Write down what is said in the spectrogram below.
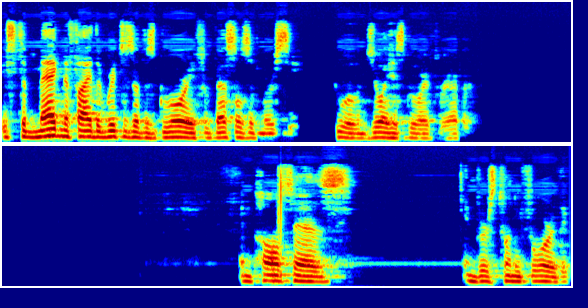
Is to magnify the riches of his glory for vessels of mercy who will enjoy his glory forever. And Paul says in verse 24 that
